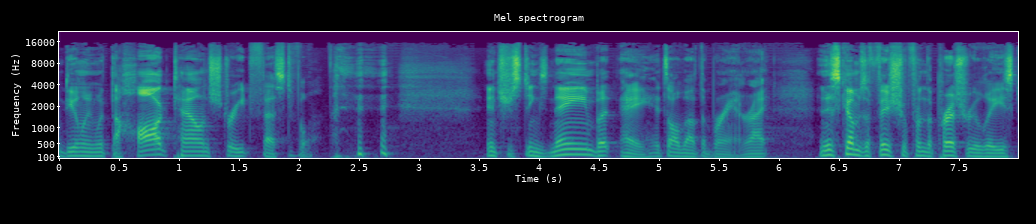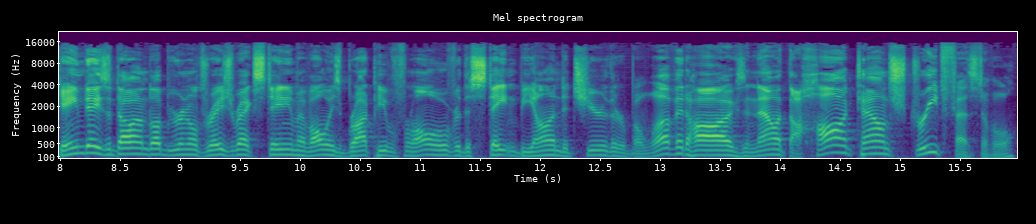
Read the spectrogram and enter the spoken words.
dealing with the Hogtown Street Festival. Interesting name, but hey, it's all about the brand, right? And this comes official from the press release. Game days at Donald W. Reynolds Razorback Stadium have always brought people from all over the state and beyond to cheer their beloved Hogs. And now at the Hogtown Street Festival,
